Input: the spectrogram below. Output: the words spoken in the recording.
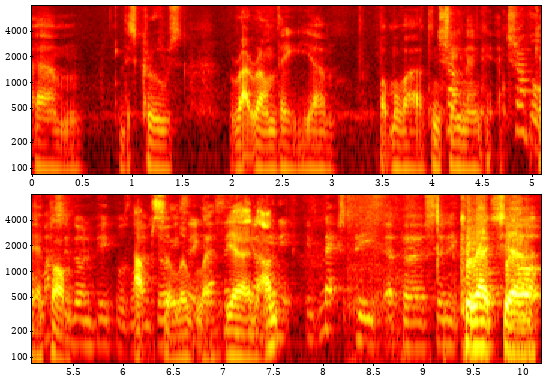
um, this cruise right around the um, bottom of Argentina and Ca- Travel's Cape massive in people's lives. don't you think? Absolutely, I think, yeah, you know, I mean, it, it makes pe- a person. It Correct, yeah.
